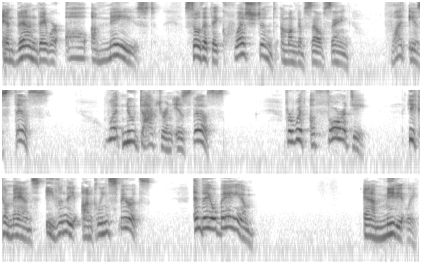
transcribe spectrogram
And then they were all amazed, so that they questioned among themselves, saying, What is this? What new doctrine is this? For with authority he commands even the unclean spirits, and they obey him. And immediately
